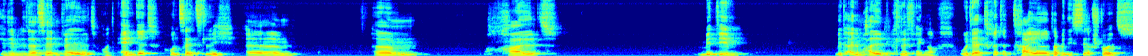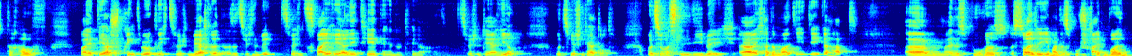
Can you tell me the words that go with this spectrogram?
in, dem, in derselben Welt und endet grundsätzlich ähm, ähm, halt mit dem mit einem halben Cliffhanger. Und der dritte Teil, da bin ich sehr stolz darauf, weil der springt wirklich zwischen mehreren, also zwischen, zwischen zwei Realitäten hin und her. Also zwischen der hier und zwischen der dort. Und sowas liebe ich. Äh, ich hatte mal die Idee gehabt, ähm, eines Buches. Sollte jemand das Buch schreiben wollen,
